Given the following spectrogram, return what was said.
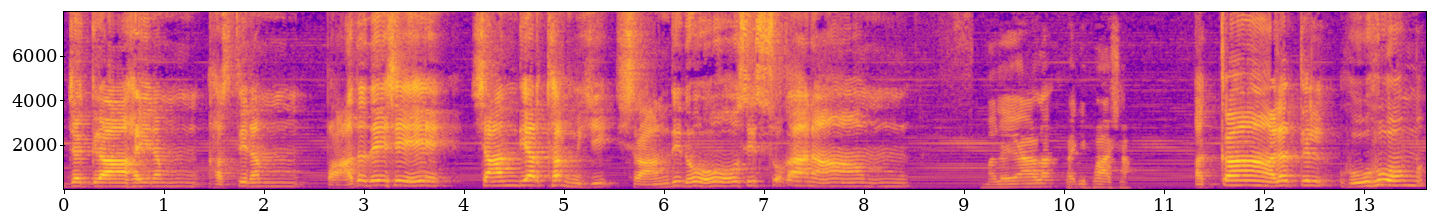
ജഗ്രാഹൈനം ഹസ്തിനം പാദദേശേ ശാന്ത്യർത്ഥം ഹി ശ്രാന്തിദോസി സ്വകാനാം. മലയാള പരിഭാഷ. അക്കാലത്തിൽ ഹൂഹുവും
